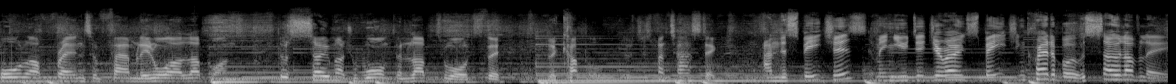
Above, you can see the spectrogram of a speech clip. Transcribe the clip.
all our friends and family and all our loved ones. There was so much warmth and love towards the, the couple. It was just fantastic. And the speeches? I mean, you did your own speech. Incredible. It was so lovely.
